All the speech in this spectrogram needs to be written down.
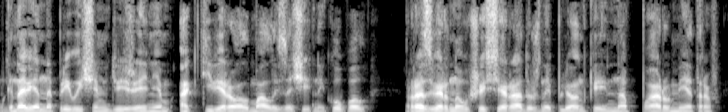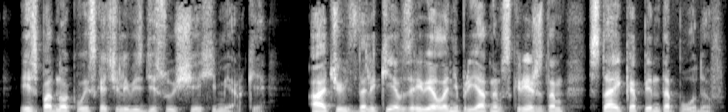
Мгновенно привычным движением активировал малый защитный купол, развернувшийся радужной пленкой на пару метров. Из-под ног выскочили вездесущие химерки, а чуть вдалеке взревела неприятным скрежетом стайка пентаподов.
